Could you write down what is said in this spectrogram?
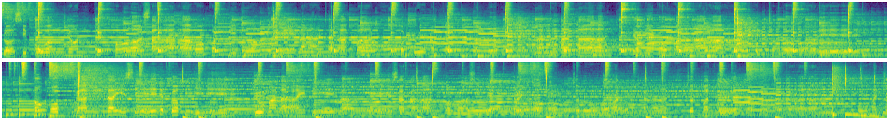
โลสิพวงย้อนคึกพ่อสาวคนที่ห่วงหนีลาจากบ้าน คนดูน้ำกันกับโดนทานเดี๋ยวนี้เขาปาผมซอยเขาคบ ได้สิบกว่าปีอยู่มาหลายที่หลายสถานบ่ว่าสิเป็นระยองจนหอดเมืองการจนมาเกิดมาหัวใจ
